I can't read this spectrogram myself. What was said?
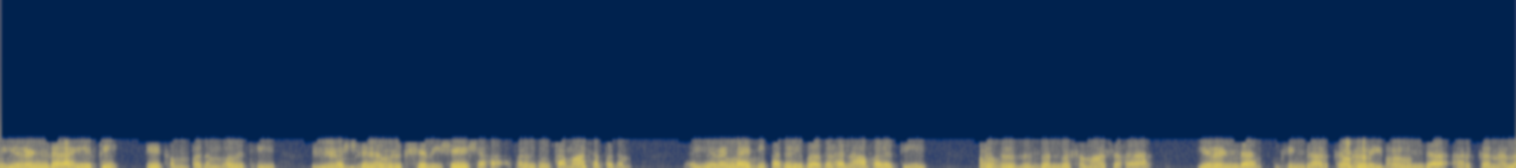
एरण्ड इति एकं पदं भवति। कश्चन वृक्षविशेषः परन्तु समासपदम् एरण्ड इति पदविभागः न भवति तत्र द्वन्द्वसमासः। एरण्ड भिण्डार्कनल भिण्ड अर्कनल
